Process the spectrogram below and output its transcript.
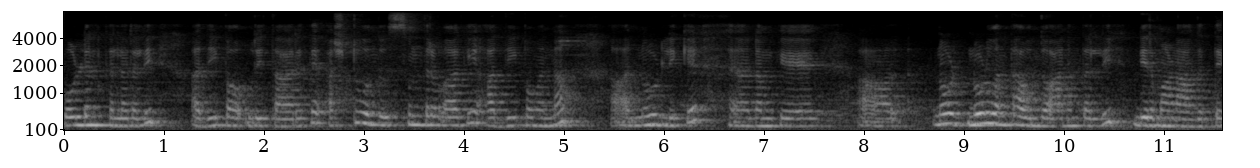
ಗೋಲ್ಡನ್ ಕಲರಲ್ಲಿ ಆ ದೀಪ ಉರಿತಾ ಇರುತ್ತೆ. ಅಷ್ಟು ಒಂದು ಸುಂದರವಾಗಿ ಆ ದೀಪವನ್ನು ನೋಡಲಿಕ್ಕೆ ನಮಗೆ ನೋಡ್, ನೋಡುವಂತಹ ಒಂದು ಆನಂದದಲ್ಲಿ ನಿರ್ಮಾಣ ಆಗುತ್ತೆ.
